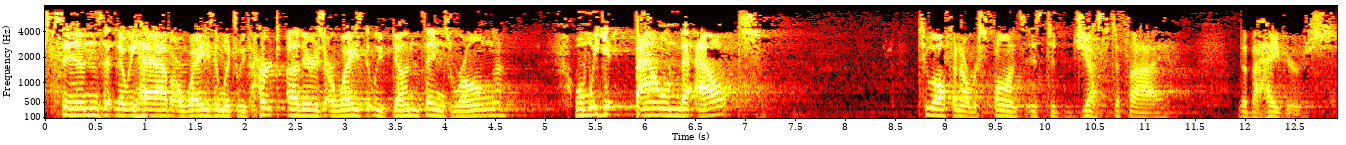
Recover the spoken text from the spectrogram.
sins that we have or ways in which we've hurt others or ways that we've done things wrong, when we get found out, too often our response is to justify the behaviors.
